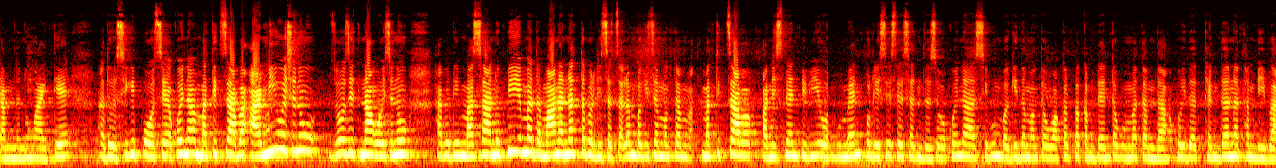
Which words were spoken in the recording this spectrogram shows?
ꯌꯥꯝꯅ ꯅꯨꯡꯉꯥꯏꯇꯦ ꯑꯗꯣ ꯁꯤꯒꯤ ꯄꯣꯠꯁꯦ ꯑꯩꯈꯣꯏꯅ ꯃꯇꯤꯛ ꯆꯥꯕ ꯑꯥꯔꯃꯤ ꯑꯣꯏꯁꯅꯨ ꯖꯣꯖꯤꯠꯅꯥ ꯑꯣꯏꯁꯅꯨ ꯍꯥꯏꯕꯗꯤ ꯃꯁꯥ ꯅꯨꯄꯤ ꯑꯃꯗ ꯃꯥꯅ ꯅꯠꯇꯕ ꯂꯤꯆꯠ ꯆꯠꯂꯝꯕꯒꯤꯗꯃꯛꯇ ꯃꯇꯤꯛ ꯆꯥꯕ ꯄꯥꯅꯤꯁꯃꯦꯟ ꯄꯤꯕꯤꯌꯨ ꯋꯨꯃꯦꯟ ꯄꯨꯂꯤꯁ ꯁ꯭ꯇꯦꯁꯟꯗꯁꯨ ꯑꯩꯈꯣꯏꯅ ꯁꯤꯒꯨꯝꯕꯒꯤꯗꯃꯛꯇ ꯋꯥꯀꯠꯄ ꯀꯝꯄ꯭ꯂꯦꯟ ꯇꯧꯕ ꯃꯇꯝꯗ ꯑꯩꯈꯣꯏꯗ ꯊꯦꯡꯊꯅ ꯊꯝꯕꯤꯕ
